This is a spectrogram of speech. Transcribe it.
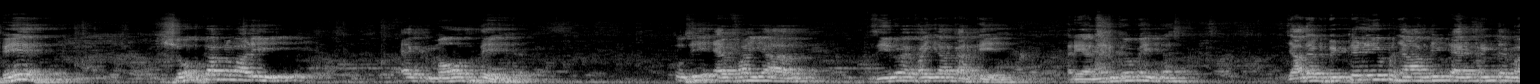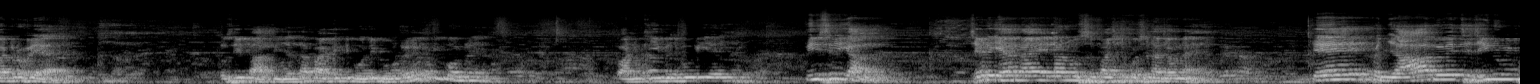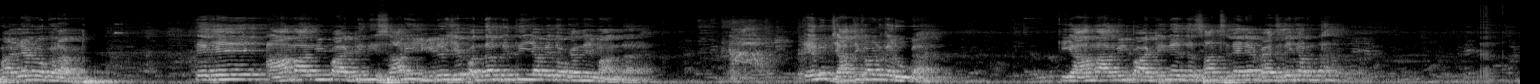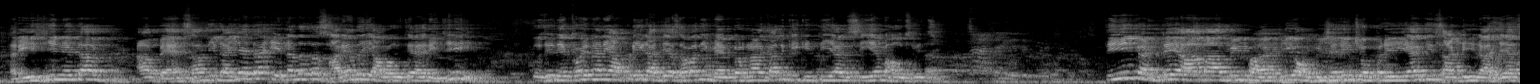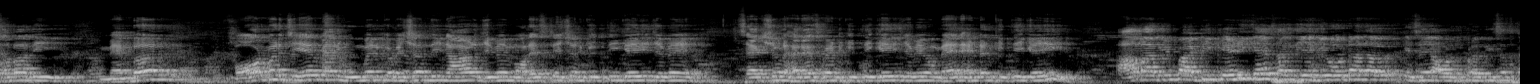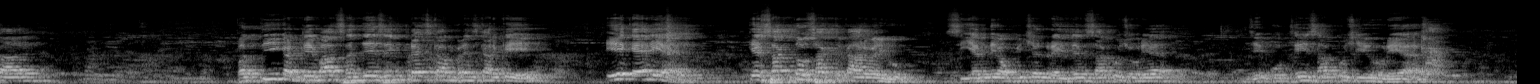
ਫਿਰ ਸ਼ੋਭ ਕਰਨ ਵਾਲੀ ਇੱਕ ਮੌਤ ਤੇ ਤੁਸੀਂ F I R, zero F I R ਕਰਕੇ ਹਰਿਆਣੇ ਨੂੰ ਕਿਉਂ ਭੇਜਦਾ ਜਦ ਐਡਮਿਟਡਲੀ ਉਹ ਪੰਜਾਬ ਦੀ ਟੈਰੀਟਰੀ ਤੇ ਮਰਡਰ ਹੋਇਆ ਤੁਸੀਂ ਭਾਰਤੀ ਜਨਤਾ ਪਾਰਟੀ ਦੀ ਬੋਲੀ ਬੋਲ ਰਹੇ ਹੋ ਕਿ ਨਹੀਂ ਬੋਲ ਰਹੇ? ਤੁਹਾਨੂੰ ਕੀ ਮਜਬੂਰੀ ਹੈ ਜੀ? ਤੀਸਰੀ ਗੱਲ ਜਿਹੜੀ ਹੈ, ਮੈਂ ਇਹਨਾਂ ਨੂੰ ਸਪਸ਼ਟ ਪੁੱਛਣਾ ਚਾਹੁੰਦਾ ਹਾਂ ਕਿ ਪੰਜਾਬ ਵਿੱਚ ਜਿਹਨੂੰ ਵੀ ਫੜ ਲੈਣ ਉਹ ਕਰਪਟ ਤੇ ਜੇ ਆਮ ਆਦਮੀ ਪਾਰਟੀ ਦੀ ਸਾਰੀ ਲੀਡਰਸ਼ਿਪ ਅੰਦਰ ਦਿੱਤੀ ਜਾਵੇ ਤਾਂ ਉਹ ਕਹਿੰਦੇ ਇਮਾਨਦਾਰ ਹੈ। ਇਹਨੂੰ ਜੱਜ ਕੌਣ ਕਰੂਗਾ? ਕਿ ਆਮ ਆਦਮੀ ਪਾਰਟੀ ਨੇ ਤਾਂ ਸੱਚ ਲੈ ਲਿਆ, ਫੈਸਲੇ ਕਰਨ ਦਾ? ਹਰੀਸ਼ ਜੀ ਨੇ ਤਾਂ ਆ ਬੈਂਸਾਂ ਦੀ ਲਾਈ ਹੈ ਤਾਂ ਇਹਨਾਂ ਦਾ ਤਾਂ ਸਾਰਿਆਂ ਦਾ ਹੀ ਆਵਾ ਉੱਤੇ ਹੈ ਹਰੀਸ਼ ਜੀ? ਤੁਸੀਂ ਦੇਖੋ, ਇਹਨਾਂ ਨੇ ਆਪਣੀ ਰਾਜ ਸਭਾ ਦੀ ਮੈਂਬਰ ਨਾਲ ਕੱਲ ਕੀ ਕੀਤੀ ਹੈ ਸੀਐਮ ਹਾਊਸ ਵਿੱਚ? 30 ਘੰਟੇ ਆਮ ਆਦਮੀ ਪਾਰਟੀ ਆਫੀਸ਼ੀਅਲੀ ਚੁੱਪ ਰਹੀ ਹੈ ਕਿ ਸਾਡੀ ਰਾਜ ਸਭਾ ਦੀ member former chairman woman commission ਦੀ ਨਾਲ ਜਿਵੇਂ ਮੋਲੈਸਟੇਸ਼ਨ ਕੀਤੀ ਗਈ, ਜਿਵੇਂ ਸੈਕਸ਼ੂਅਲ ਹੈਰੈਸਮੈਂਟ ਕੀਤੀ ਗਈ, ਜਿਵੇਂ ਉਹ ਮੈਨ ਹੈਂਡਲ ਕੀਤੀ ਗਈ, ਆਮ ਆਦਮੀ ਪਾਰਟੀ ਕਿਹੜੀ ਕਹਿ ਸਕਦੀ ਹੈ ਕਿ ਉਹਨਾਂ ਦਾ ਕਿਸੇ ਔਰਤ ਪ੍ਰਤੀ ਸਤਿਕਾਰ ਹੈ? 32 ਘੰਟੇ ਬਾਅਦ ਸੰਜੇ ਸਿੰਘ ਪ੍ਰੈਸ ਕਾਨਫਰੰਸ ਕਰਕੇ ਇਹ ਕਹਿ ਰਿਹਾ ਹੈ ਕਿ ਸਖਤ ਤੋਂ ਸਖਤ ਕਾਰਵਾਈ ਹੋ ਸੀਐਮ ਦੇ ਆਫੀਸ਼ੀਅਲ ਰੈਜ਼ੀਡੈਂਸ ਸਭ ਕੁਝ ਹੋ ਰਿਹਾ ਹੈ। ਜੇ ਉੱਥੇ ਸਭ ਕੁਝ ਇਹ ਹੋ ਰਿਹਾ ਹੈ,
